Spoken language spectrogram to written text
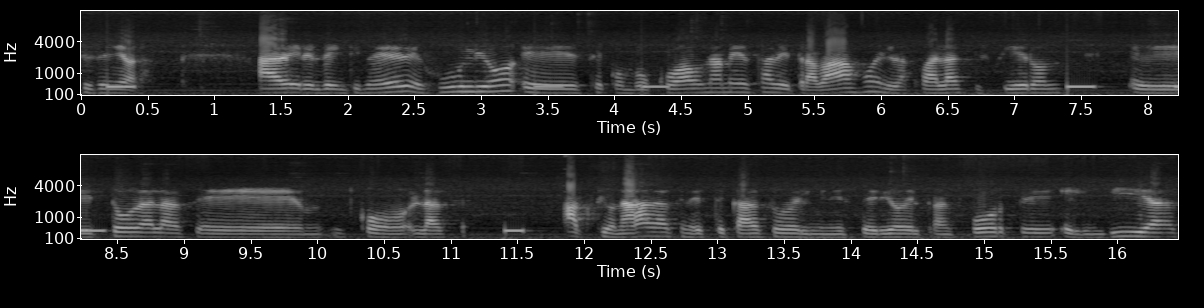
sí, señora. A ver, el 29 de julio se convocó a una mesa de trabajo en la cual asistieron eh, todas las, eh, las accionadas, en este caso el Ministerio del Transporte, el INVIAS.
